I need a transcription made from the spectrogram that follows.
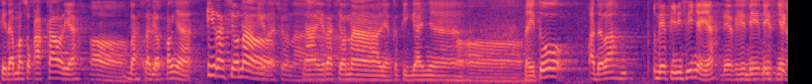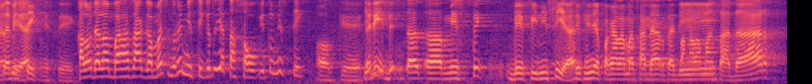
tidak masuk akal ya Oh, bahasa oke. gampangnya irasional. Irasional. Nah irasional yang ketiganya. Oh. Nah itu adalah definisinya ya. Definisi mistiknya, mistik tadi ya, mistik. Kalau dalam bahasa agama sebenarnya mistik itu ya tasawuf itu mistik. Oke. Jadi, de- uh, uh, mistik definisi ya. Definisinya pengalaman sadar tadi. Pengalaman sadar,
